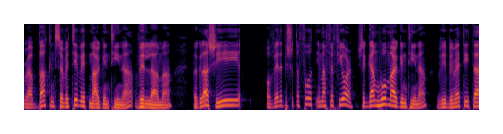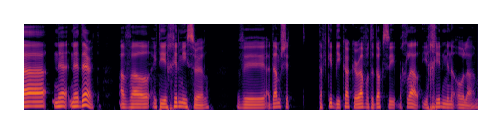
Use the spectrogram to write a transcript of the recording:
רבה קונסרבטיבית מארגנטינה, ולמה? בגלל שהיא עובדת בשותפות עם האפיפיור, שגם הוא מארגנטינה, והיא באמת הייתה נהדרת. אבל הייתי יחיד מישראל, ואדם שתפקיד בעיקר כרב אורתודוקסי בכלל, יחיד מן העולם,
